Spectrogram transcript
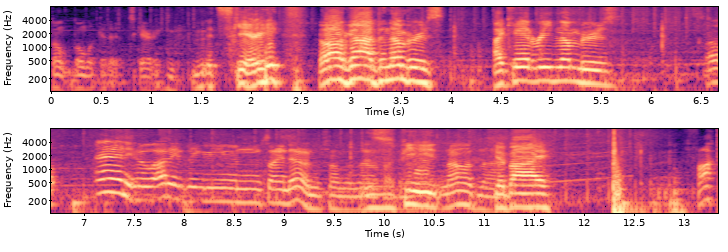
Don't don't look at it. It's scary. It's scary. Oh God, the numbers. I can't read numbers. Well, anywho, I didn't think we even signed out or something. This is Pete. No, it's not. Goodbye. Fuck.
